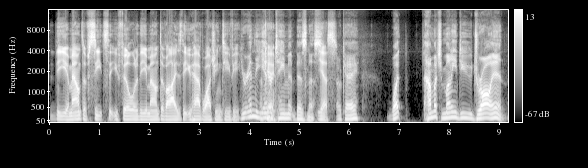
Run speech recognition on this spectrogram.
the amount of seats that you fill or the amount of eyes that you have watching TV. you're in the Okay. entertainment business. Yes. Okay. What, how much money do you draw in?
